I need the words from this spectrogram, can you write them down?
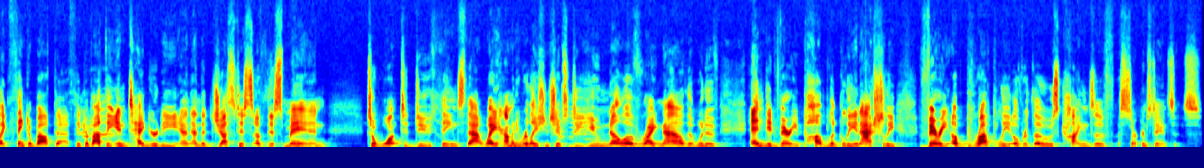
Like, think about that. Think about the integrity and, and the justice of this man to want to do things that way. How many relationships do you know of right now that would have ended very publicly and actually very abruptly over those kinds of circumstances?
